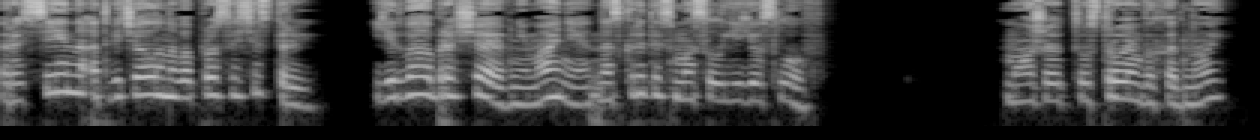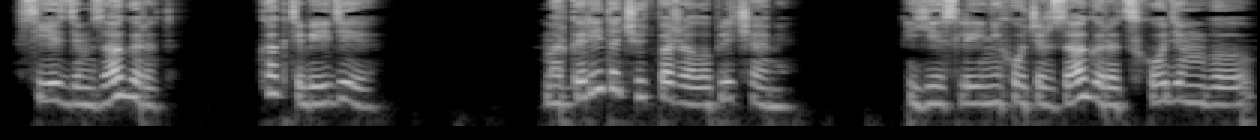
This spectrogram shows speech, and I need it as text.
рассеянно отвечала на вопросы сестры, едва обращая внимание на скрытый смысл ее слов. «Может, устроим выходной? Съездим за город? Как тебе идея?» Маргарита чуть пожала плечами. «Если не хочешь за город, сходим в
